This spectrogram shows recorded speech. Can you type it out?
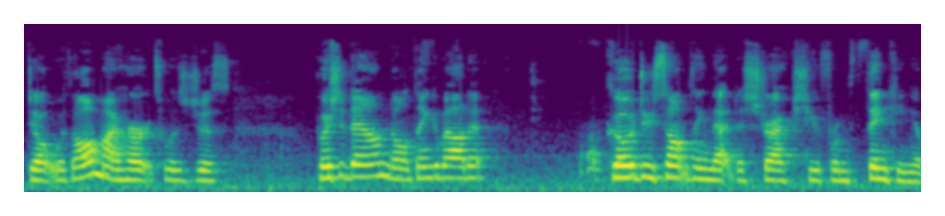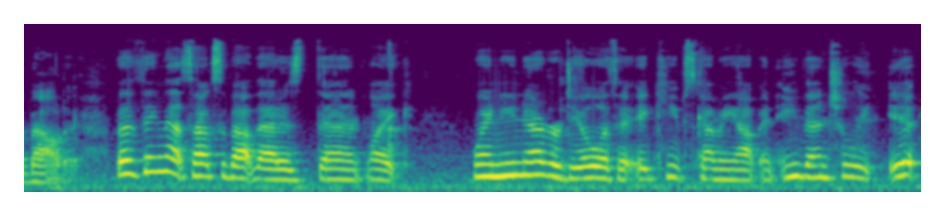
dealt with all my hurts. Was just push it down, don't think about it. Go do something that distracts you from thinking about it. But the thing that sucks about that is then, like, when you never deal with it, it keeps coming up, and eventually it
